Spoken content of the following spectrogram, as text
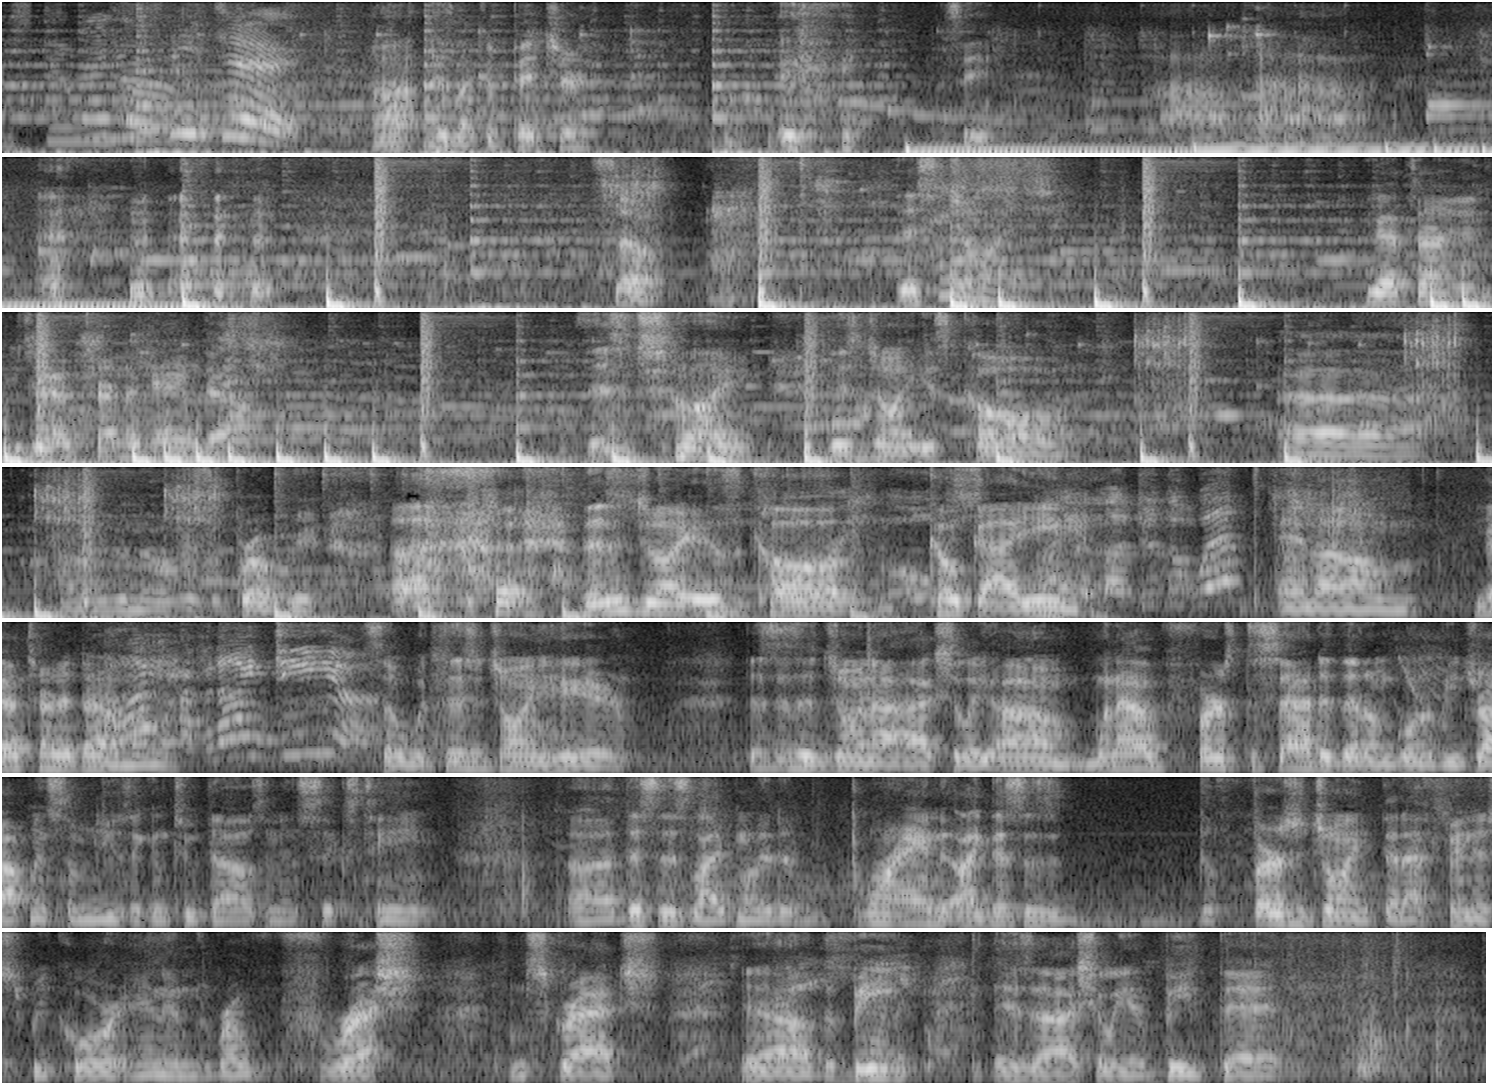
picture. Huh? It's like a picture. See? So, this joint. You gotta turn. You just gotta turn the game down. This joint. This joint is called. Uh, I don't even know if it's appropriate. Uh, this joint is called cocaina, and um, you gotta turn it down, I mama. have an idea. So with this joint here, this is a joint I actually, um, when I first decided that I'm going to be dropping some music in 2016, uh, this is like one of the brand, like this is the first joint that I finished recording and wrote fresh from scratch. Uh, the beat is actually a beat that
